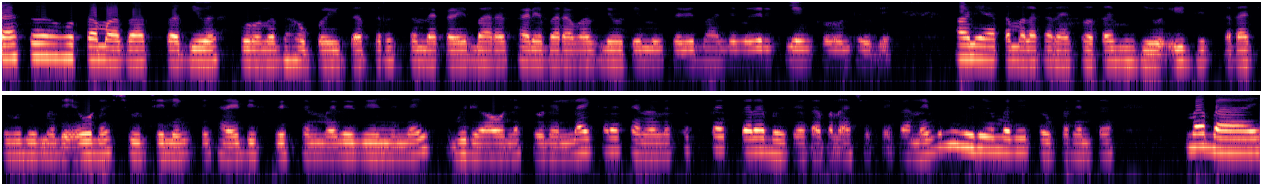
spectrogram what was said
तर असं होता माझा आजचा दिवस पूर्ण धावपळीचा. तर संध्याकाळी बारा साडेबारा वाजले होते. मी सगळे भांडे वगैरे क्लीन करून ठेवले. आणि आता मला करायचा होता व्हिडिओ एडिट तर आजच्या व्हिडिओमध्ये एवढ्या शूचे लिंक मी खाली डिस्क्रिप्शनमध्ये दिलेली आहे. व्हिडिओ आवडल्यास व्हिडिओ लाईक करा चॅनलला सबस्क्राईब करा. भेटूयात आपण अशाच एका नवीन व्हिडिओमध्ये तोपर्यंत बाय बाय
